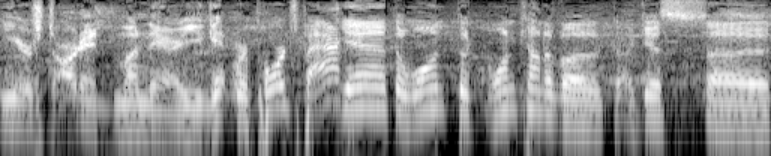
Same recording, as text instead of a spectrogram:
year started Monday. Are you getting reports back? Yeah, the one, the one kind of a, I guess, uh,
